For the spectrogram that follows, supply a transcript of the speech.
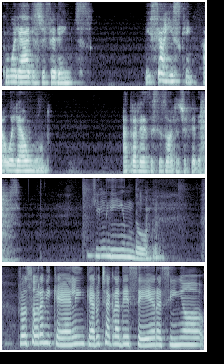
com olhares diferentes. E se arrisquem a olhar o mundo através desses olhos diferentes. Que lindo! Professora Nikellen, quero te agradecer assim, ó,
